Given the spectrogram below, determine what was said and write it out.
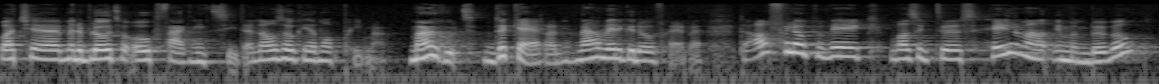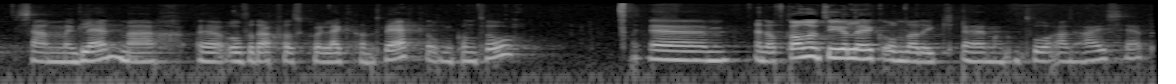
wat je met een blote oog vaak niet ziet. En dat is ook helemaal prima. Maar goed, de kern. Waar wil ik het over hebben? De afgelopen week was ik dus helemaal in mijn bubbel. Samen met Glenn. Maar uh, overdag was ik gewoon lekker aan het werken op mijn kantoor. Um, en dat kan natuurlijk omdat ik uh, mijn kantoor aan huis heb.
